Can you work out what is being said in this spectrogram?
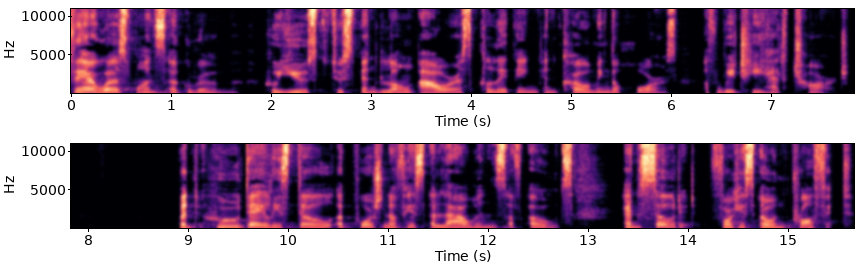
There was once a groom who used to spend long hours clipping and combing the horse of which he had charge, but who daily stole a portion of his allowance of oats and sold it for his own profit.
